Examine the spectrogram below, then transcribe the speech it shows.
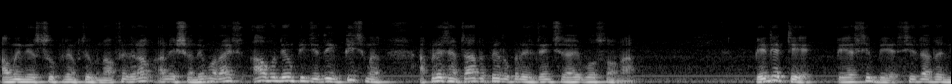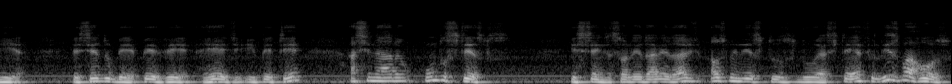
ao ministro do Supremo Tribunal Federal, Alexandre Moraes, alvo de um pedido de impeachment apresentado pelo presidente Jair Bolsonaro. PDT, PSB, Cidadania, PCdoB, PV, Rede e PT assinaram um dos textos. Estende a solidariedade aos ministros do STF, Luiz Barroso,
